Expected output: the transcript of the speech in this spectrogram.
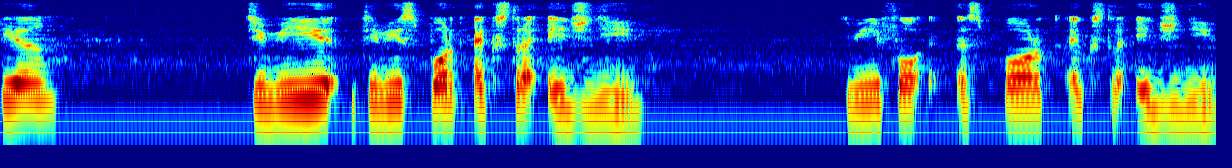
here TV TV Sport Extra HD TV for Sport Extra HD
